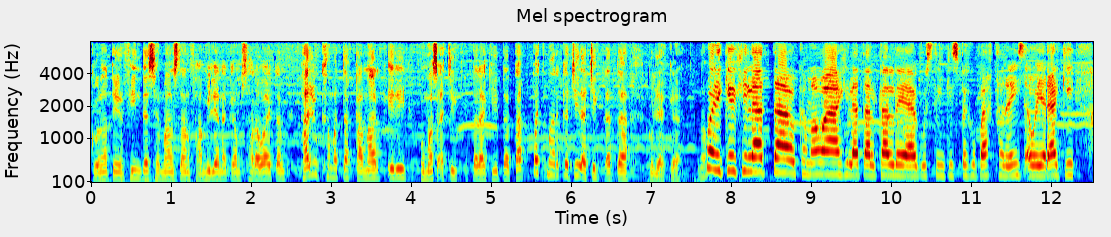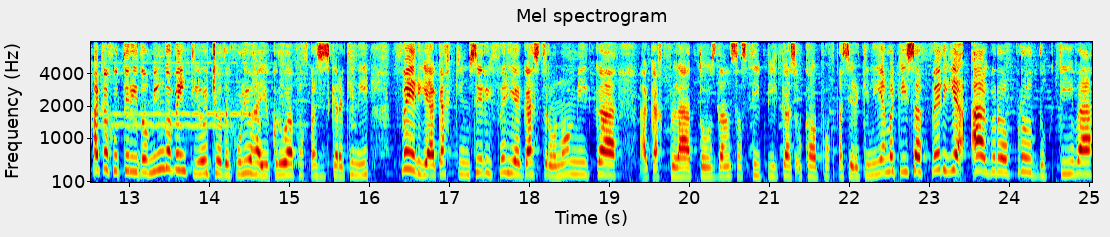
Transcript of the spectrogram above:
kunatin fin de semana stan familia nakam sarawaitam hayukamata kamartiri humas achik tarakita takpach markachiri achik tata kulyaka no Porque hilata kamawa hilata alcalde Agustín Quispejo Pajcanais awayaraki akajutiri domingo 28 de julio hayukrua Pajtasis Karakini feria akajkimsiri feria gastronómica akaj platos danzas típicas uka Pajtasirakini yamakisa feria agroproductiva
